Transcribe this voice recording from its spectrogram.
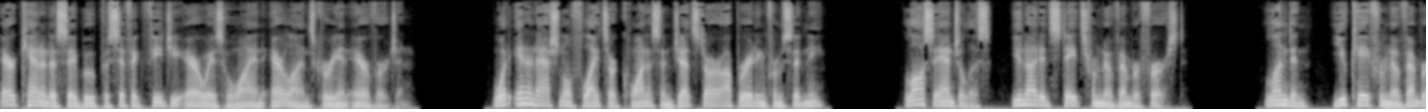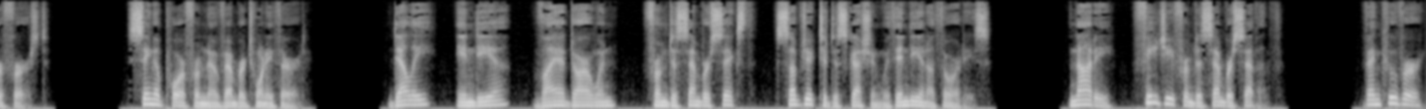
Air Canada Cebu Pacific Fiji Airways Hawaiian Airlines Korean Air Virgin What international flights are Qantas and Jetstar operating from Sydney? Los Angeles, United States from November 1st. London, UK from November 1st. Singapore from November 23. Delhi, India, via Darwin, from December 6, subject to discussion with Indian authorities. Nadi, Fiji from December 7. Vancouver,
